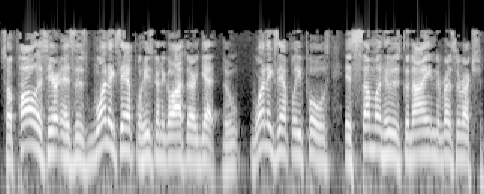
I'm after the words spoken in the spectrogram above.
So Paul is here as his one example he's going to go out there and get. The one example he pulls is someone who is denying the resurrection.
